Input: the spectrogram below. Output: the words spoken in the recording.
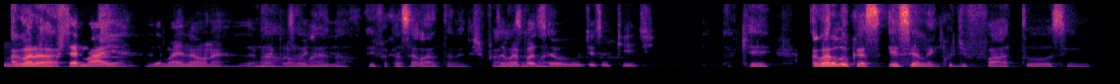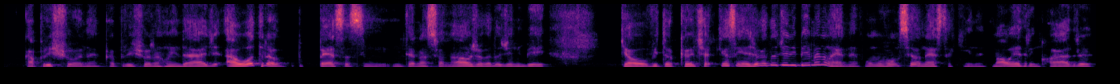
Hum, Agora. Zé Maia. Zé Maia não, né? Zé Maia, não, pelo Zé Maia não. E foi cancelado também. Deixa pra Zé Maia pode ser o Jason Kidd. Ok. Agora, Lucas, esse elenco de fato, assim, caprichou, né? Caprichou na ruindade. A outra peça, assim, internacional, jogador de NBA, que é o Vitor Kantia, que assim, é jogador de NBA, mas não é, né? Vamos, vamos ser honestos aqui, né? Mal entra em quadra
